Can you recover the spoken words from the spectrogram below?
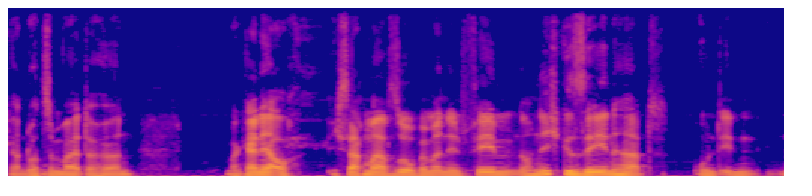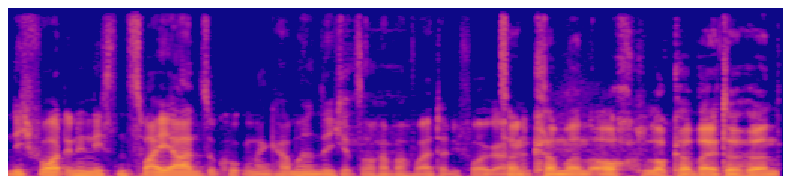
kann trotzdem weiterhören. Man kann ja auch, ich sag mal so, wenn man den Film noch nicht gesehen hat und ihn nicht vorhat, in den nächsten zwei Jahren zu gucken, dann kann man sich jetzt auch einfach weiter die Folge Dann anhören. kann man auch locker weiterhören.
